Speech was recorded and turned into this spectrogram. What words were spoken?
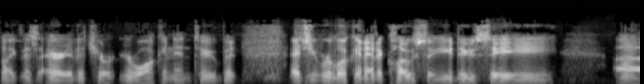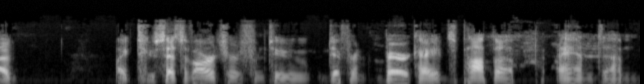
like this area that you're you're walking into. But as you were looking at it closer, you do see uh, like two sets of archers from two different barricades pop up, and um,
